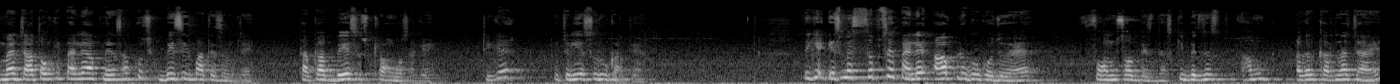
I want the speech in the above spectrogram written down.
मैं चाहता हूँ कि पहले आप मेरे साथ कुछ बेसिक बातें समझें, ताकि आप बेस स्ट्रांग हो सके। ठीक है? तो चलिए शुरू करते हैं। देखिए, इसमें सबसे पहले आप लोगों को जो है फॉर्म्स ऑफ़ बिज़नेस की बिज़नेस हम अगर करना चाहें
